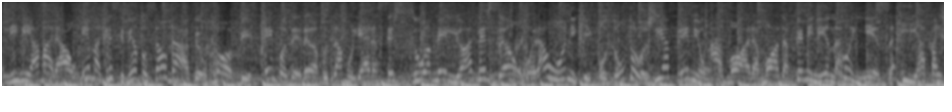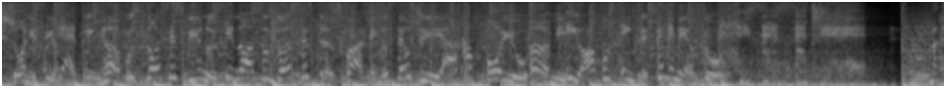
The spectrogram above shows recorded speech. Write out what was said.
Aline Amaral, emagrecimento saudável. Hope, empoderamos a mulher a ser sua melhor versão. Oral Unique, odontologia premium. Amora, moda feminina. Conheça e apaixone-se. Catherine Ramos, doces finos. Que nossos doces transformem o seu dia. Apoio, ame e Opus Entretenimento. Bateu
